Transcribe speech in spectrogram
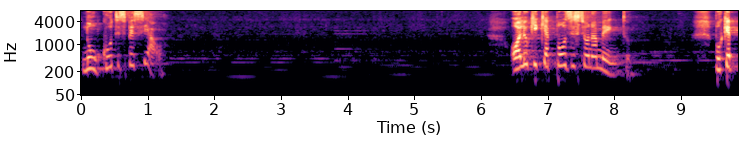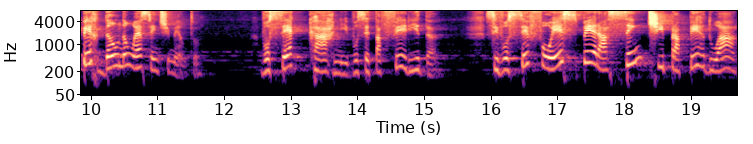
num culto especial. Olha o que, que é posicionamento. Porque perdão não é sentimento. Você é carne, você está ferida. Se você for esperar sentir para perdoar,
